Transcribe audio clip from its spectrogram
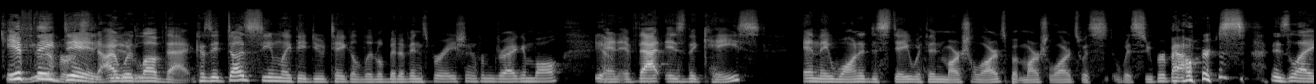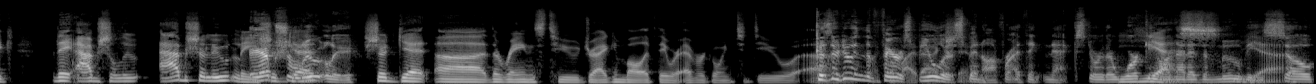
kid if they did, I would love that because it does seem like they do take a little bit of inspiration from Dragon Ball. Yeah. And if that is the case, and they wanted to stay within martial arts, but martial arts with with superpowers is like they absolute absolutely should get, absolutely should get uh the reins to Dragon Ball if they were ever going to do because they're um, doing the like Ferris Bueller action. spin-off, right, I think next, or they're working on that as a movie. yeah. So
